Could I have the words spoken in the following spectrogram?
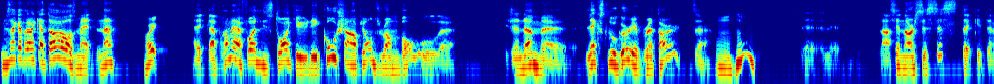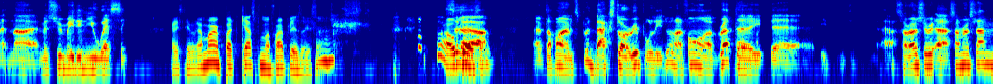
1994 maintenant. Oui. Avec la première fois de l'histoire qu'il y a eu des co-champions du Rumble. Je nomme euh, Lex Luger et Bret Hart. Mm-hmm. Euh, l'ancien narcissiste qui était maintenant Monsieur Made in USA. C'était vraiment un podcast pour me faire plaisir, ça. Hein? ça euh, un petit peu de backstory pour les deux. Dans le fond, euh, Brett euh, était à SummerSlam,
